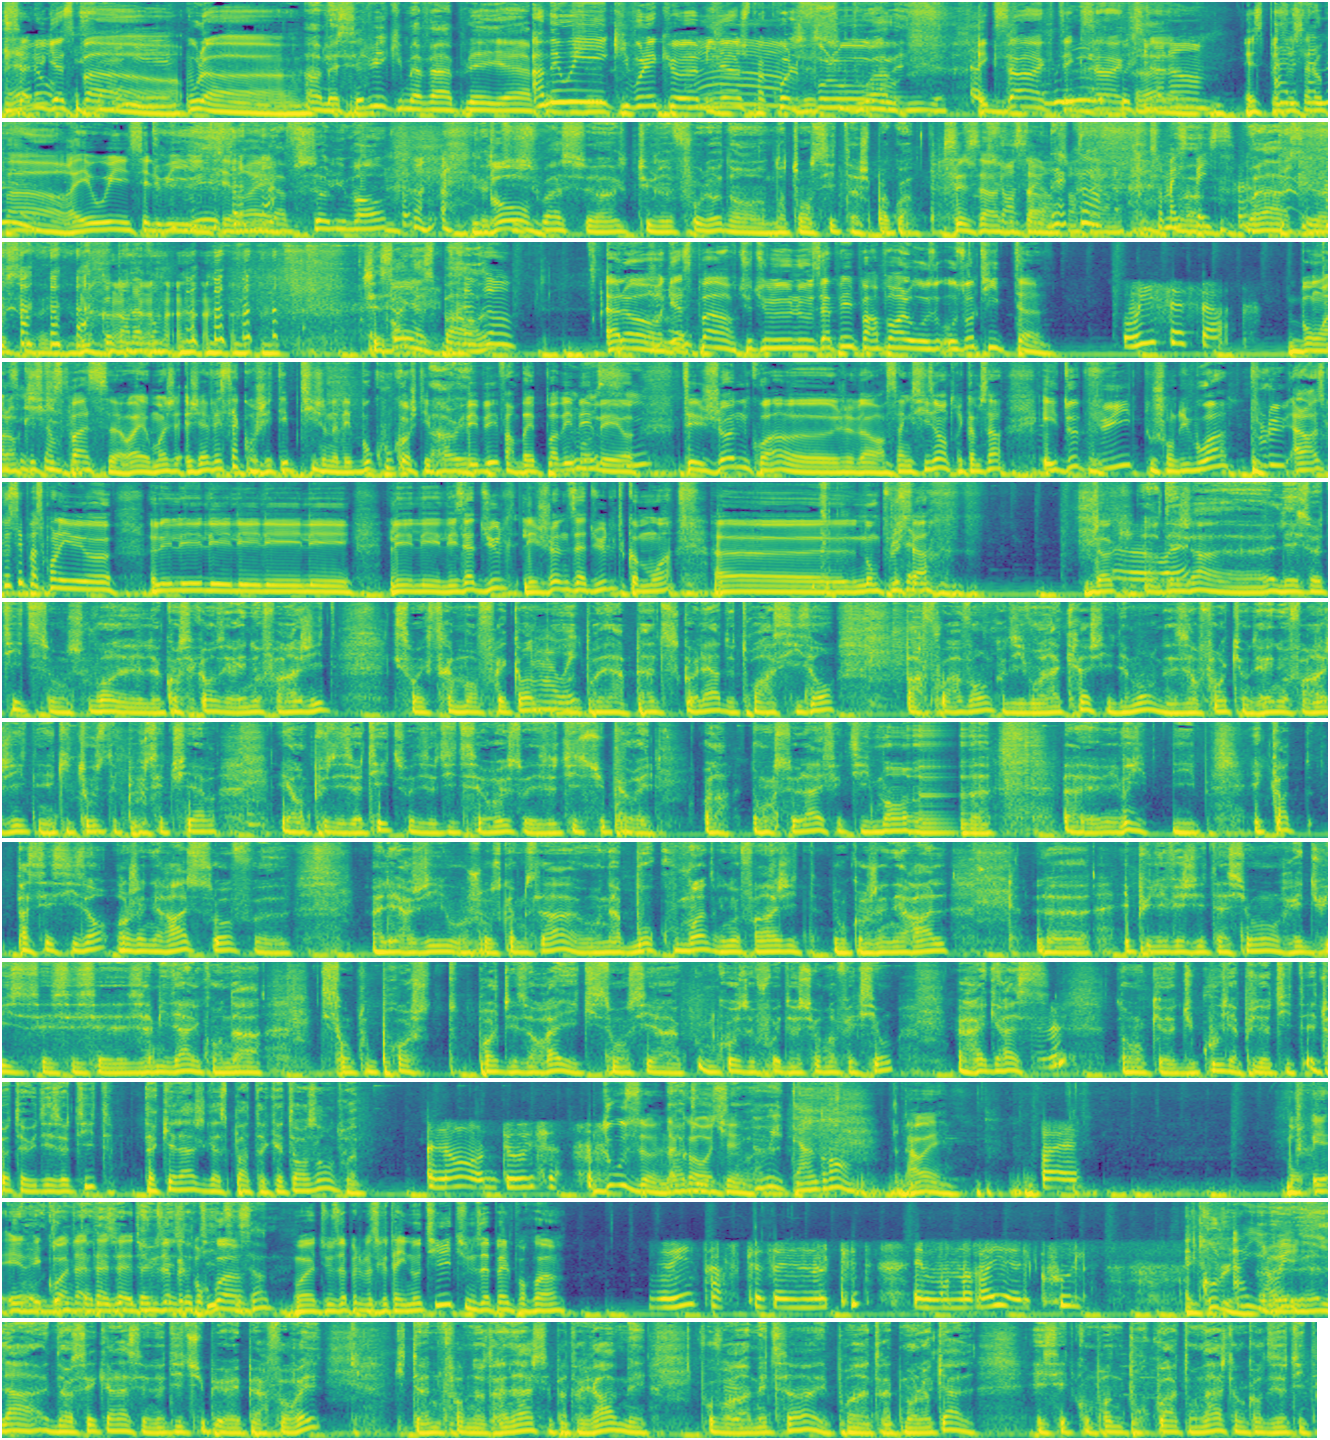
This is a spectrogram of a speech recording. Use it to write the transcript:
Salut Gaspard. Oula. Ah, mais c'est lui qui m'avait appelé hier. Ah mais oui, qui voulait que Amina, je sais pas quoi, le je, follow. mais- Exact, exact. Espèce Ah, de fameux. salopard. Et oui, c'est lui, c'est vrai. Absolument. Que Bon. tu sois sur, que tu le follow dans, dans ton site, je sais pas quoi. C'est ça, c'est ça. D'accord. Sur MySpace. Voilà, c'est c'est vrai. Le copain d'avant. C'est ça, Gaspard. Très hein. Alors, Gaspard, tu, tu nous appelles par rapport aux, aux otites. Oui, c'est ça. Bon, alors qu'est-ce qui se passe? Ouais, moi j'avais ça quand j'étais petit, j'en avais beaucoup quand j'étais ah, bébé, enfin bah, pas bébé, mais euh, t'es jeune quoi, euh, j'avais avoir 5 6 ans, un truc comme ça. Et depuis, touchons du bois, plus. Alors est-ce que c'est parce qu'on est euh, les, les, les, les les adultes, les jeunes adultes comme moi euh, non plus ça? Doc. Alors déjà, euh, les otites sont souvent la, la conséquence des rhinopharyngites qui sont extrêmement fréquentes Ah pour- oui. la période scolaire de 3 à 6 ans, parfois avant, quand ils vont à la crèche, évidemment. On a des enfants qui ont des rhinopharyngites, des qui toussent, des poussées de fièvre, et en plus des otites, soit des otites séreuses, soit des otites suppurées. Voilà. Donc ceux-là, effectivement, euh, euh, oui. ils- et quand passé 6 ans, en général, sauf euh, allergie ou choses comme cela, on a beaucoup moins de rhinopharyngite. Donc en général, le- et puis les végétations réduisent ces, ces- ces amygdales qu'on a, qui sont tout proches, tout proches des oreilles et qui sont aussi un- une cause de faux de surinfection, régressent. Donc euh, du coup, il n'y a plus d'otites. Et toi, tu as eu des otites? T'as quel âge, Gaspard? T'as 14 ans, toi? Non, 12. 12, d'accord, 12, OK. Ah oui, t'es un grand. Ah ouais. Ouais. Bon, et, et- et Bon, quoi Tu nous appelles otites, pourquoi Ouais, tu nous appelles parce que t'as une otite, tu nous appelles pourquoi Oui, parce que j'ai une otite et mon oreille, elle coule. Elle coule? Aïe, Ah oui, Là, dans ces cas-là, c'est une otite supérieure perforée qui a une forme de drainage, c'est pas très grave, mais il faut voir un médecin et prendre un traitement local. Essayer de comprendre pourquoi à ton âge, tu as encore des otites.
